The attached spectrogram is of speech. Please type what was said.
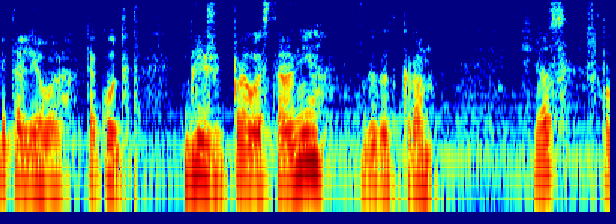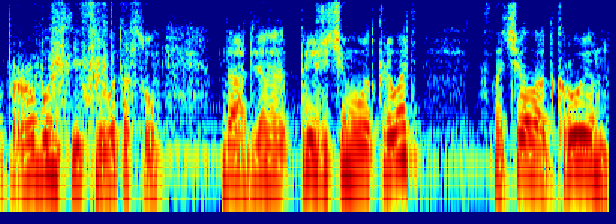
это левая. Так вот, ближе к правой стороне вот этот кран. Сейчас попробуем слить с него тосол. Да, для, прежде чем его открывать, сначала откроем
